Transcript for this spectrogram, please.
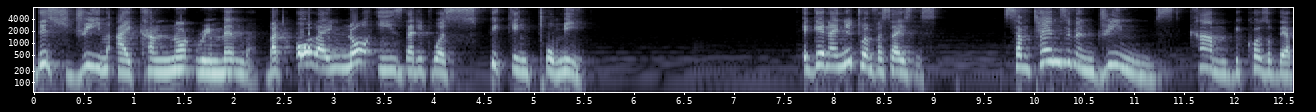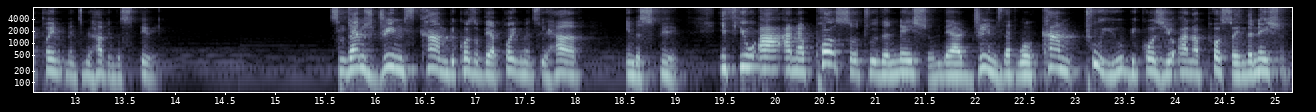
This dream I cannot remember, but all I know is that it was speaking to me. Again, I need to emphasize this. Sometimes even dreams come because of the appointments we have in the spirit. Sometimes dreams come because of the appointments we have in the spirit. If you are an apostle to the nation, there are dreams that will come to you because you're an apostle in the nation.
